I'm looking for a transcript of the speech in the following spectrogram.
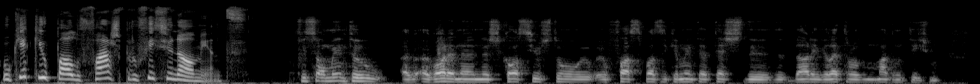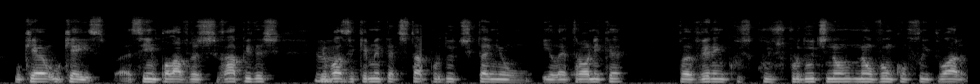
O que é que o Paulo faz profissionalmente? Profissionalmente, eu, agora na, na Escócia, eu, estou, eu faço basicamente a testes de, de, da área de eletromagnetismo. O que, é, o que é isso? Assim, em palavras rápidas, hum. eu basicamente é testar produtos que tenham eletrónica para verem que os, que os produtos não, não vão conflituar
